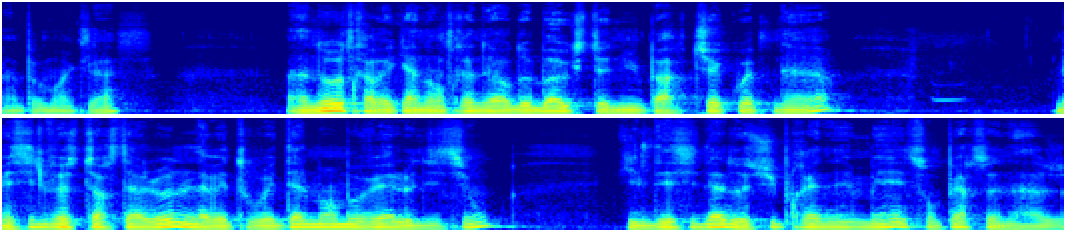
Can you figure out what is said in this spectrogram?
un peu moins classe. Un autre avec un entraîneur de boxe tenu par Chuck Wepner. Mais Sylvester Stallone l'avait trouvé tellement mauvais à l'audition qu'il décida de supprimer son personnage.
